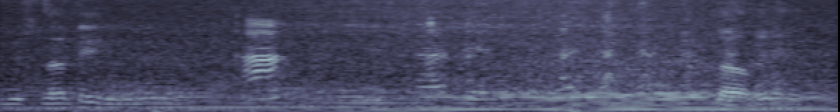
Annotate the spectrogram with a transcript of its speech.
Use natin. Ha? Okay.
